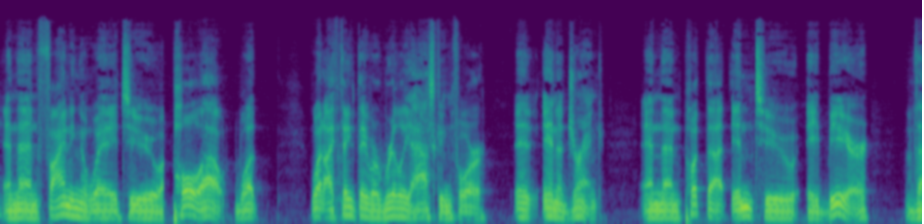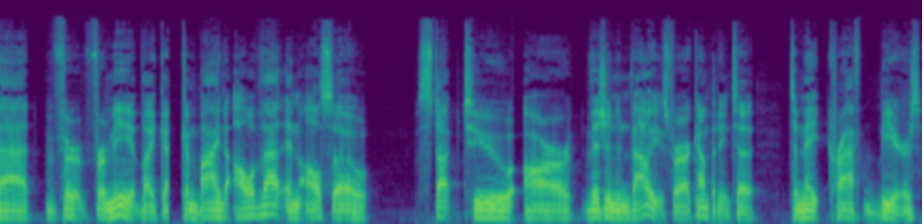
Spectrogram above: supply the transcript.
And then finding a way to pull out what, what I think they were really asking for in, in a drink and then put that into a beer that for for me like combined all of that and also stuck to our vision and values for our company to to make craft beers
